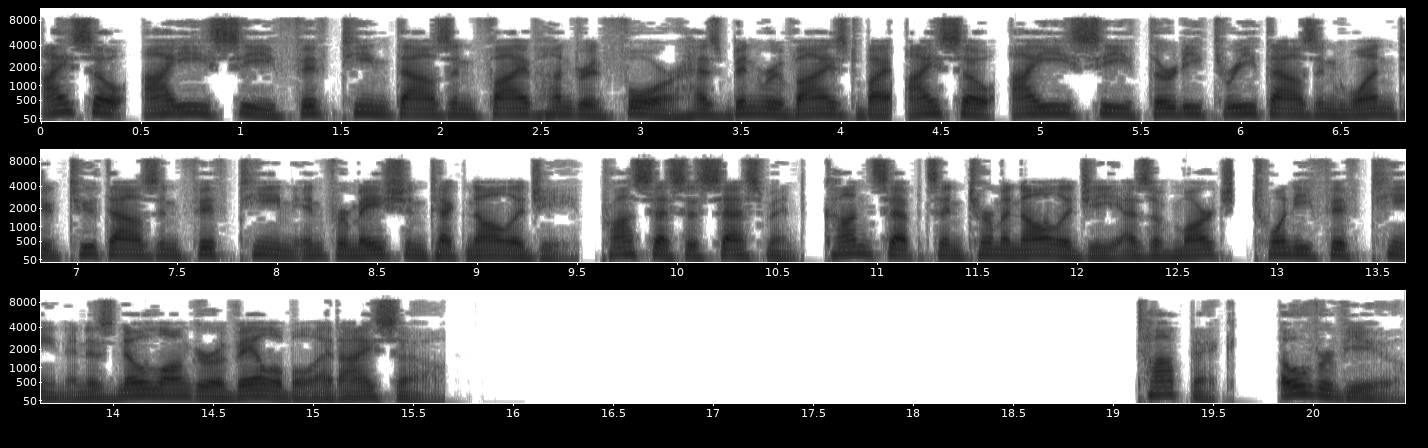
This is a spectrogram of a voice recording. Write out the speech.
ISO IEC 15504 has been revised by ISO IEC 33001 to 2015 Information Technology Process Assessment Concepts and Terminology as of March 2015 and is no longer available at ISO. Topic Overview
